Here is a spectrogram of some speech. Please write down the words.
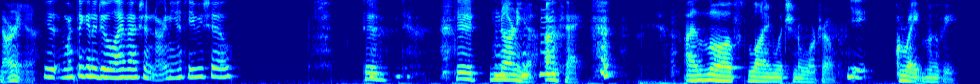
Narnia. yeah, weren't they going to do a live action Narnia TV show? Dude. Dude, Narnia. Okay. I love Lion Witch in the Wardrobe. Yeah, Great movie.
